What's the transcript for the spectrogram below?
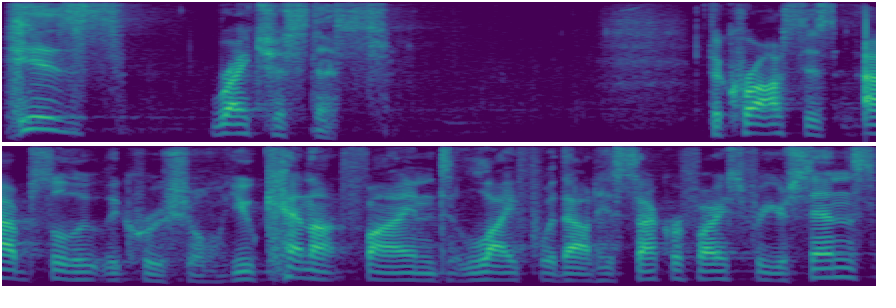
his righteousness. The cross is absolutely crucial. You cannot find life without his sacrifice for your sins,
